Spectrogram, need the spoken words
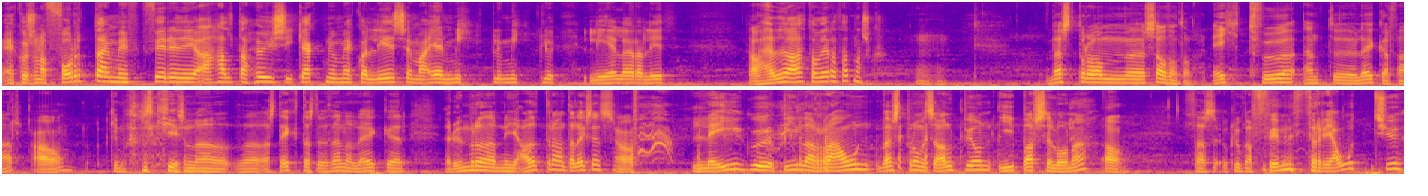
eitthvað svona fordæmi fyrir því að halda haus í gegnum eitthvað lið sem að er miklu miklu lélegra lið þá hefði það ætti að vera þarna sko. Vestbrom uh, Southampton. 1-2 endu leikar þar. Já, kemur kannski svona að, að steiktast við þennan leik er, er umröðan í aðdraðanda leiksins leigu bíla Rán Vestbromins Albion í Barcelona. Já, það sem klukkan 5.30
